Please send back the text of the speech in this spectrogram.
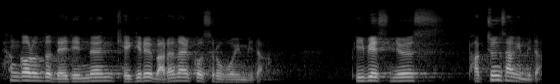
한 걸음 더 내딛는 계기를 마련할 것으로 보입니다. BBS 뉴스 박준상입니다.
